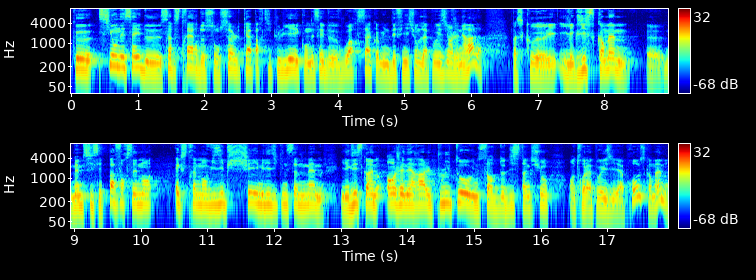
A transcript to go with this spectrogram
que si on essaye de s'abstraire de son seul cas particulier et qu'on essaye de voir ça comme une définition de la poésie en général, parce qu'il existe quand même, euh, même si c'est pas forcément extrêmement visible chez Emily Dickinson même, il existe quand même en général plutôt une sorte de distinction entre la poésie et la prose quand même.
